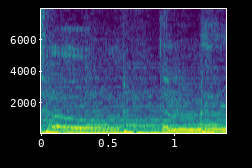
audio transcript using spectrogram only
told the moon.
